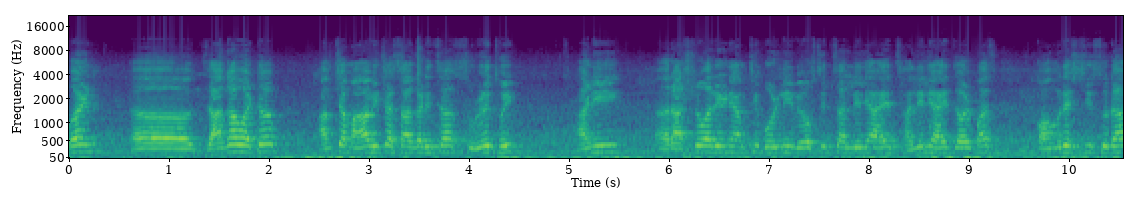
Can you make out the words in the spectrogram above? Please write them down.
पण जागा वाटप आमच्या महाविकास आघाडीचा सुरळीत होईल आणि राष्ट्रवादी आणि आमची बोलणी व्यवस्थित चाललेली आहे झालेली आहेत जवळपास. काँग्रेसची सुद्धा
